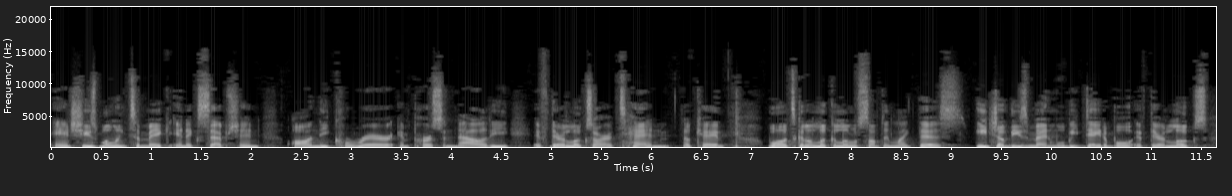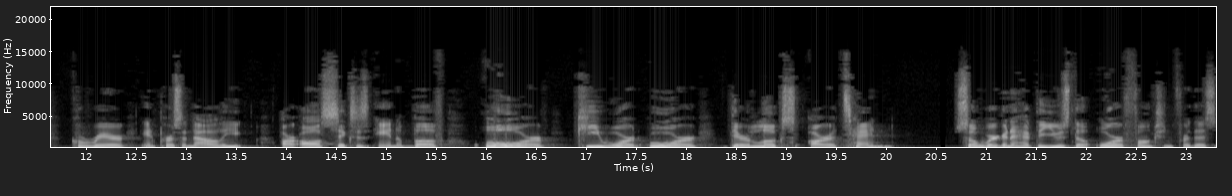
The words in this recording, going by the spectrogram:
and she's willing to make an exception on the career and personality if their looks are a 10, okay? Well, it's going to look a little something like this. Each of these men will be dateable if their looks, career, and personality are all sixes and above, or, keyword or, their looks are a 10. So we're going to have to use the OR function for this.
